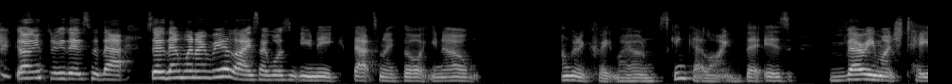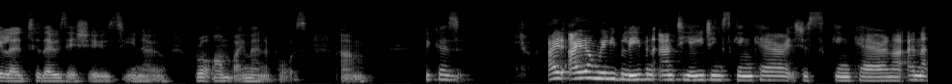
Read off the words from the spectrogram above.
going through this with that. So then when I realized I wasn't unique, that's when I thought, you know, I'm going to create my own skincare line that is very much tailored to those issues, you know, brought on by menopause. Um, because I, I don't really believe in anti-aging skincare. It's just skincare, and I, and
